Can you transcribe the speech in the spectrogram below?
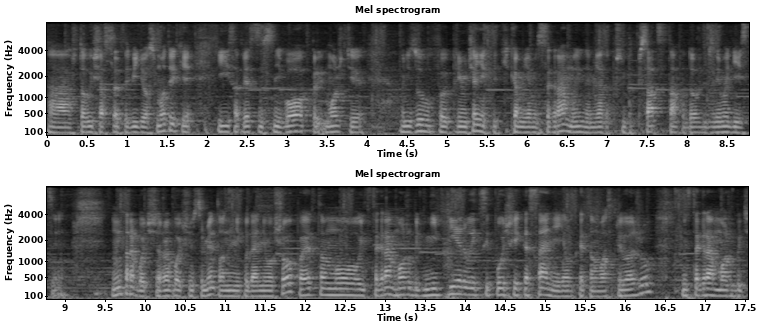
а, что вы сейчас это видео смотрите, и, соответственно, с него можете внизу в примечаниях прийти ко мне в Инстаграм и на меня, допустим, подписаться, там продолжить взаимодействие. Ну, это рабочий, рабочий инструмент, он никуда не ушел, поэтому Инстаграм может быть не первой цепочкой касания, я вот к этому вас привожу. Инстаграм может быть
